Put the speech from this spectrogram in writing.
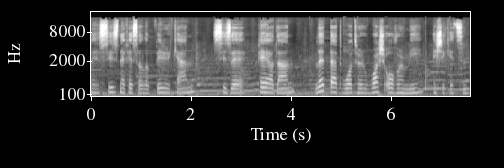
Ve siz nefes alıp verirken size Pea'dan Let That Water Wash Over Me eşlik etsin.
